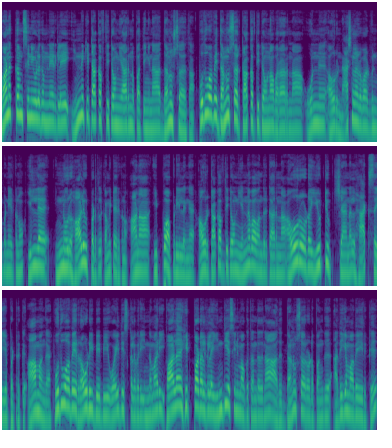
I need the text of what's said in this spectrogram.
வணக்கம் சினி உலகம் நேர்களே. இன்னைக்கு டாக் ஆஃப் தி டவுன் யாருன்னு பார்த்தீங்கன்னா தனுஷ் சார் தான். பொதுவாகவே Dhanush sir talk of the டவுனாக வராருன்னா ஒன்று அவர் நேஷனல் அவார்ட் வின் பண்ணியிருக்கணும். இல்லை இன்னொரு ஹாலிவுட் படத்தில் கமிட் ஆயிருக்கணும். ஆனால் இப்போ அப்படி இல்லைங்க. அவர் டாக் ஆஃப் தி டவுன் என்னவா வந்திருக்காருன்னா அவரோட யூடியூப் சேனல் ஹேக் செய்யப்பட்டிருக்கு. ஆமாங்க. பொதுவாகவே ரவுடி பேபி ஒய்திஸ் கலவரி இந்த மாதிரி பல ஹிட் பாடல்களை இந்திய சினிமாவுக்கு தந்ததுன்னா அது தனுஷ் சாரோட பங்கு அதிகமாகவே இருக்கு.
